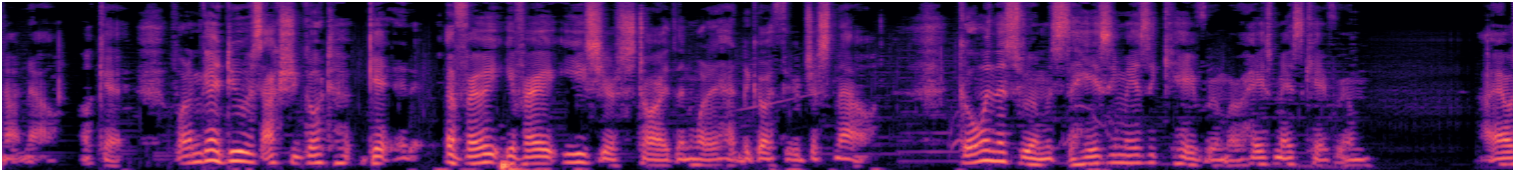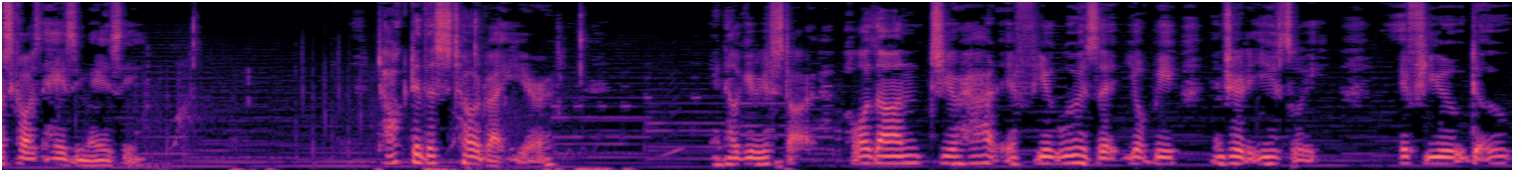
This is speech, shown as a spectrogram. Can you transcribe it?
Not now. Okay. What I'm gonna do is actually go to get a very, a very easier star than what I had to go through just now. Go in this room. It's the Hazy Maze Cave Room, or Hazy Maze Cave Room. I always call it Hazy Mazy. Talk to this toad right here, and he'll give you a star. Hold on to your hat. If you lose it, you'll be injured easily. If you do,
